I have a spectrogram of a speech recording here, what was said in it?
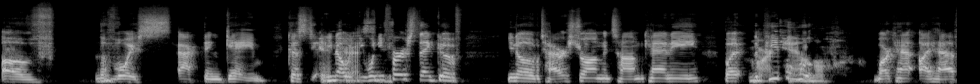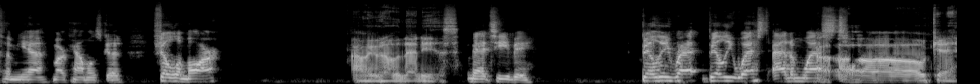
of the voice acting game because you know when you first think of you know Tara Strong and Tom Kenny, but the Mark people who Hamill. Mark ha- I have him, yeah, Mark Hamill's good. Phil LaMarr, I don't even know who that is. Mad TV, Billy Re- Billy West, Adam West, Oh, okay.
